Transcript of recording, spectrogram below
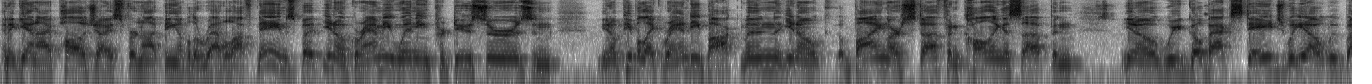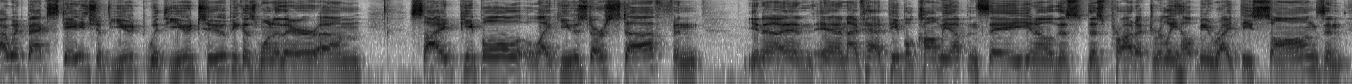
and again i apologize for not being able to rattle off names but you know grammy winning producers and you know people like randy bachman you know buying our stuff and calling us up and you know we go backstage. We, you know we, i went backstage of you with U2 because one of their um, side people like used our stuff and you know and and I've had people call me up and say you know this this product really helped me write these songs and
